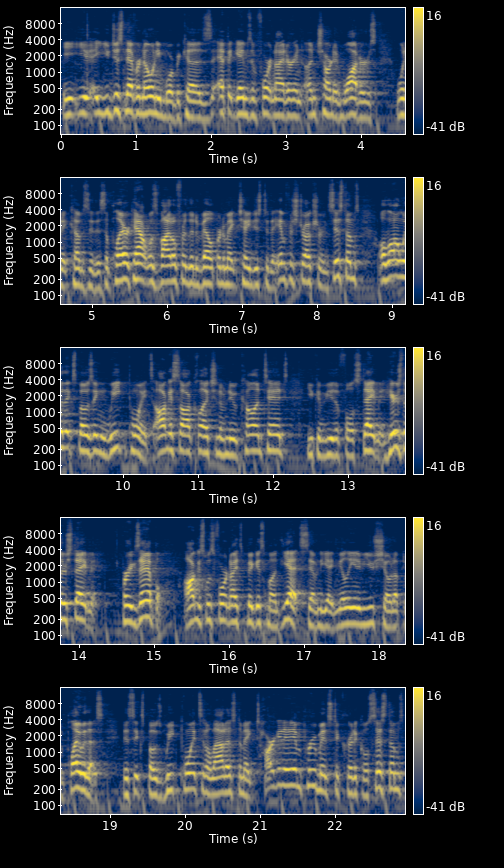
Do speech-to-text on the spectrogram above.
you, you, just never know anymore because Epic Games and Fortnite are in uncharted waters when it comes to this. A player count was vital for the developer to make changes to the infrastructure and systems, along with exposing weak points. August saw a collection of new content. You can view the full statement. Here's their statement. For example, August was Fortnite's biggest month yet. 78 million of you showed up to play with us. This exposed weak points and allowed us to make targeted improvements to critical systems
